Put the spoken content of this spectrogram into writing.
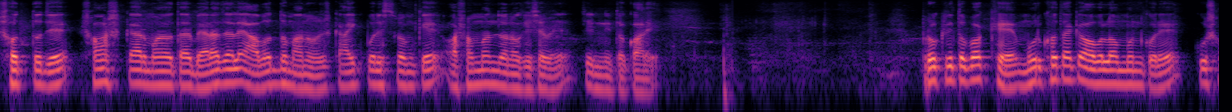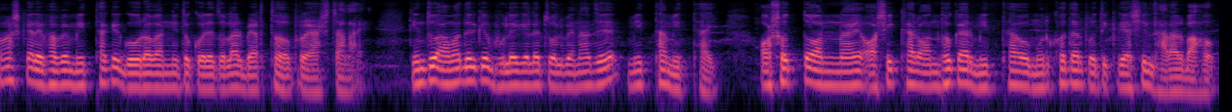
সত্য যে, সংস্কারময়তার বেড়াজালে আবদ্ধ মানুষ কায়িক পরিশ্রমকে অসম্মানজনক হিসেবে চিহ্নিত করে। প্রকৃতপক্ষে মূর্খতাকে অবলম্বন করে কুসংস্কার এভাবে মিথ্যাকে গৌরবান্বিত করে তোলার ব্যর্থ প্রয়াস চালায়। কিন্তু আমাদেরকে ভুলে গেলে চলবে না যে, মিথ্যা মিথ্যাই। অসত্য অন্যায়, অশিক্ষার অন্ধকার, মিথ্যা ও মূর্খতার প্রতিক্রিয়াশীল ধারার বাহক।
